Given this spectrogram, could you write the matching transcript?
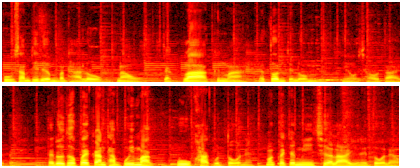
ปลูกซ้ำที่เดิมปัญหาโรคเน่าจากรากขึ้นมา แล้วต้นจะล้มเหี่ยวเฉาตายไป แต่โดยทั่วไปการทำปุ๋ยหมักปลูกผักบนโต๊ะเนี่ยมันก็จะมีเชื้อราอยู่ในโต๊ะแล้ว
